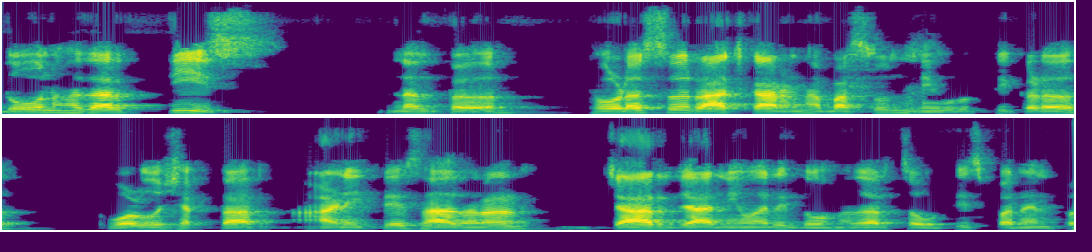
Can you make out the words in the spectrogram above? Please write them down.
दोन हजार तीस नंतर थोडंसं राजकारणापासून निवृत्तीकडं वळू शकतात आणि ते साधारण चार जानेवारी दोन हजार चौतीस पर्यंत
